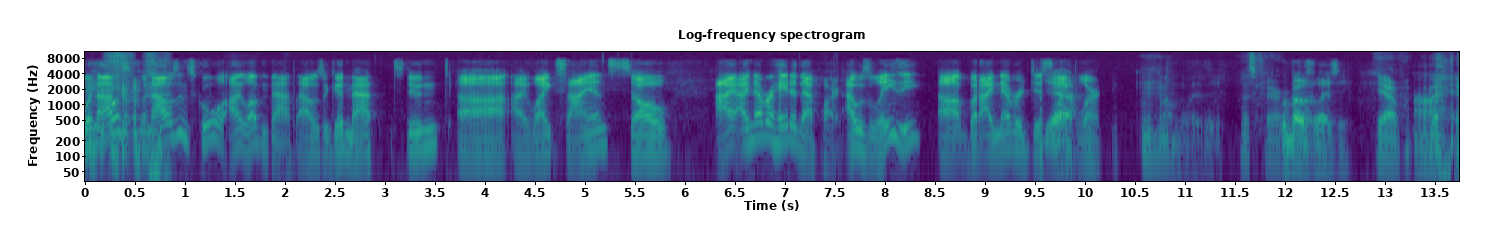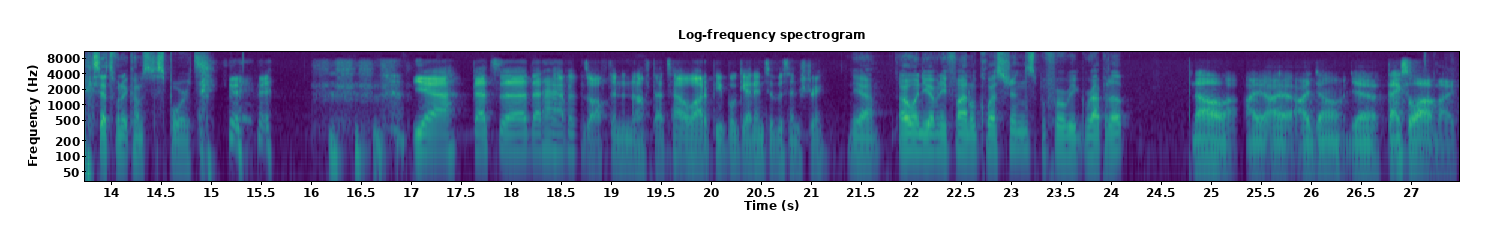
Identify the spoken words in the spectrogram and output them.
when I was when I was in school, I loved math. I was a good math student. Uh, I liked science, so I, I never hated that part. I was lazy, uh, but I never disliked Yeah. learning. Mhm, I'm lazy. That's fair. We're both lazy. Yeah, Uh. except when it comes to sports. Yeah, that's uh, that happens often enough. That's how a lot of people get into this industry. Yeah. Oh, and you have any final questions before we wrap it up? No, I, I, I don't. Yeah. Thanks a lot, Mike.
